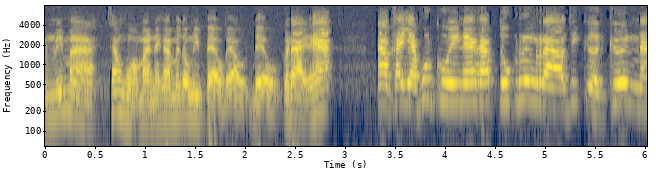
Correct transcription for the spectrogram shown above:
มันไม่มาช่างหัวมันนะครับ ไม่ต้องมีแปลวแบลเบลก็ได้นะฮะอ้าวใครอยากพูดคุยนะครับ ทุกเรื่องราวที่เกิดขึ้นใน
